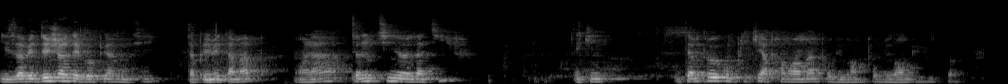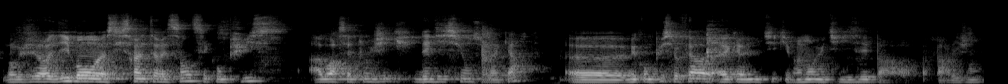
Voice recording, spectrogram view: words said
ils avaient déjà développé un outil qui s'appelait mhm. MetaMap. Voilà. C'est un outil natif et qui est un peu compliqué à prendre en main pour du grand, pour du grand public. Donc je leur ai dit, bon, ce qui serait intéressant, c'est qu'on puisse avoir cette logique d'édition sur la carte euh, mais qu'on puisse le faire avec un outil qui est vraiment utilisé par, par les gens.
